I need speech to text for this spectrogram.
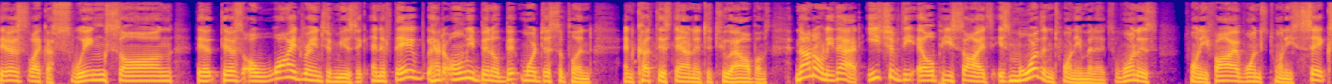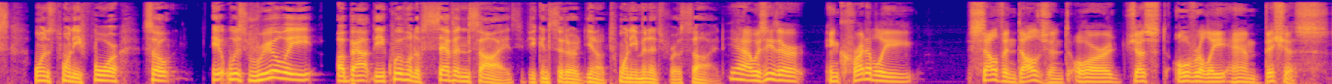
There's like a swing song. There, there's a wide range of music. And if they had only been a bit more disciplined and cut this down into two albums, not only that, each of the LP sides is more than 20 minutes. One is 25, one's 26, one's 24. So it was really about the equivalent of seven sides if you consider, you know, 20 minutes for a side. Yeah, it was either incredibly self indulgent or just overly ambitious.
